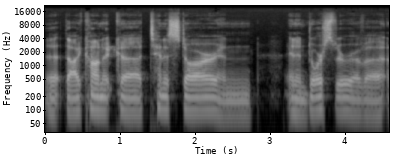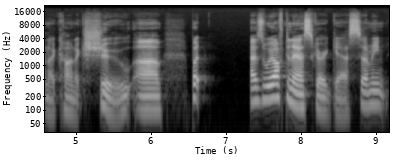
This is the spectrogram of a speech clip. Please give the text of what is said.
uh, the iconic uh, tennis star and an endorser of a, an iconic shoe. Um, but as we often ask our guests, I mean,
